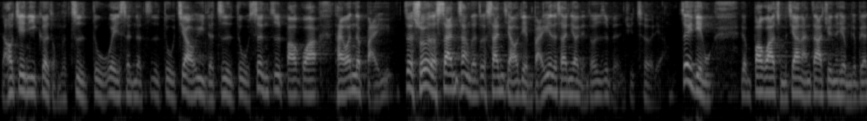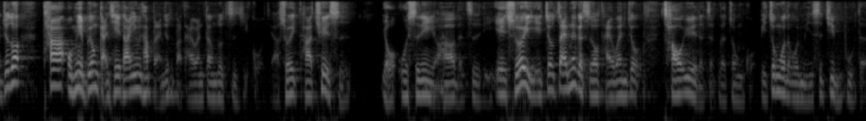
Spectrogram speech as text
然后建立各种的制度、卫生的制度、教育的制度，甚至包括台湾的百，这所有的山上的这个三角点，百越的三角点都是日本人去测量。这一点，包括什么江南大军那些，我们就不要，就是说他，我们也不用感谢他，因为他本来就是把台湾当做自己国家，所以他确实。有五十年有好好的治理，也所以也就在那个时候，台湾就超越了整个中国，比中国的文明是进步的，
